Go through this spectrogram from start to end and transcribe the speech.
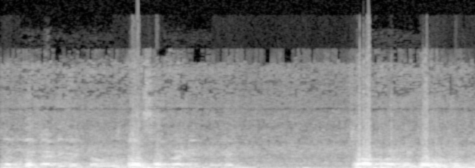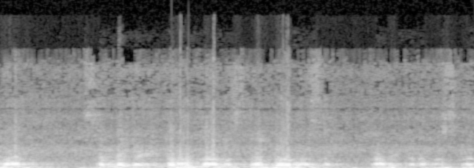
संध्याकाळी येतो. उद्या सकाळी ते चहा पाणी करून निघणार. संध्याकाळी तर मुकाम असतात जेवणाचा कार्यक्रम असतात.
